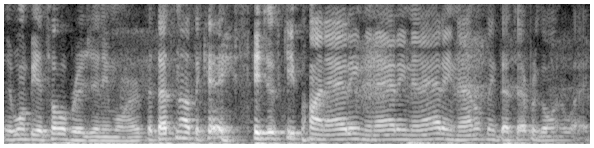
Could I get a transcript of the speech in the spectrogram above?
it won't be a toll bridge anymore. But that's not the case. They just keep on adding and adding and adding and i don't think that's ever going away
